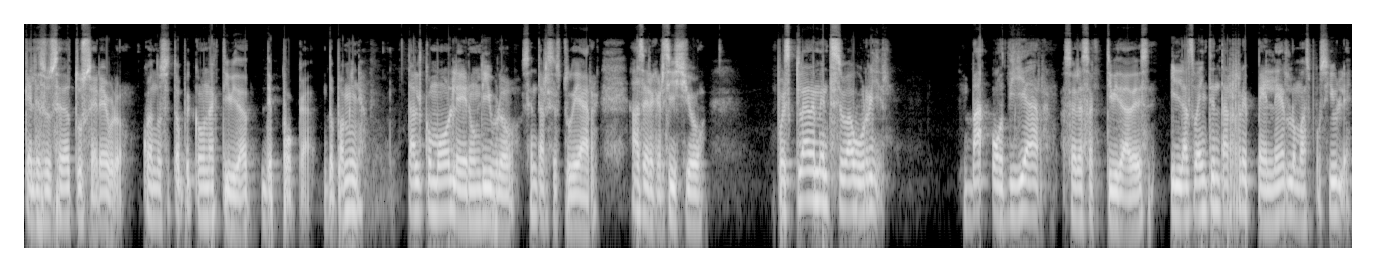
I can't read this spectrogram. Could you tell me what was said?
que le sucede a tu cerebro cuando se tope con una actividad de poca dopamina, tal como leer un libro, sentarse a estudiar, hacer ejercicio, pues claramente se va a aburrir. Va a odiar hacer esas actividades y las va a intentar repeler lo más posible.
